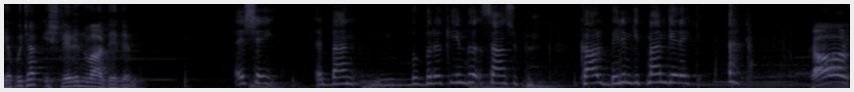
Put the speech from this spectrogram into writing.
Yapacak işlerin var dedim. E, şey e, ben b- bırakayım da sen süpür. Karl benim gitmem gerek. Karl.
